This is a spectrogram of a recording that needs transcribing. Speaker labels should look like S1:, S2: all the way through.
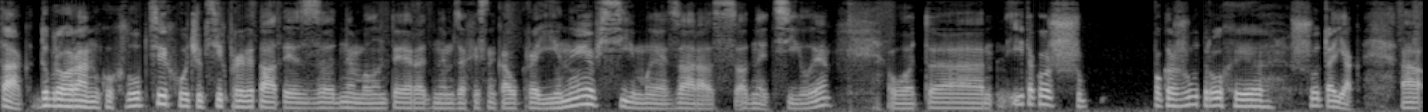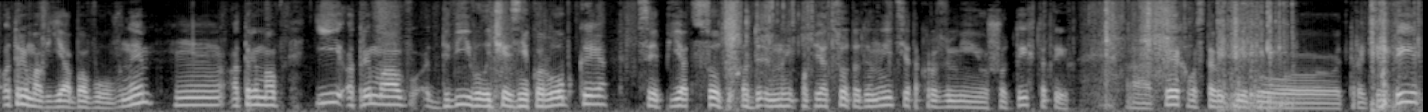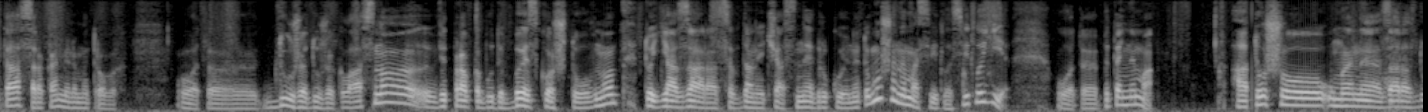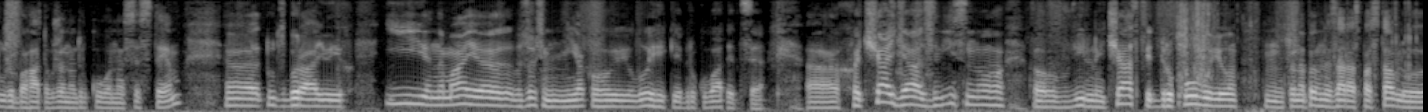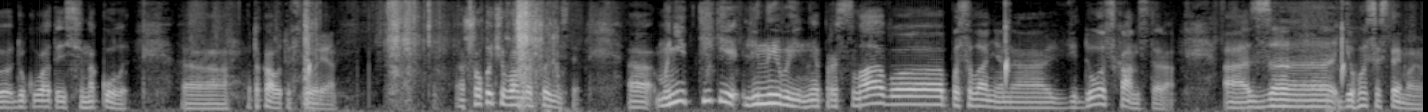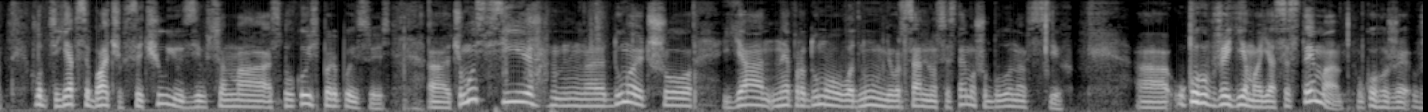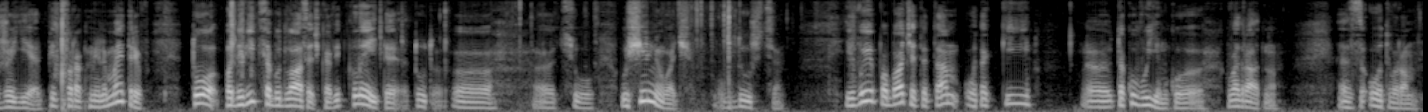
S1: Так, доброго ранку, хлопці. Хочу всіх привітати з Днем волонтера, Днем захисника України. Всі ми зараз одне ціле. От, е, і також покажу трохи, що та як. Е, Отримав я бавовни, отримав і отримав дві величезні коробки. Це 500 одини, по 500 одиниць, я так розумію, що тих та тих. Е, Це хвостовики до 30 та 40 мм. От, дуже-дуже класно. Відправка буде безкоштовно. То я зараз в даний час не друкую не тому, що нема світла. Світло є. От, е, питань нема. А то, що у мене зараз дуже багато вже надруковано систем, е, тут збираю їх, і немає зовсім ніякої логіки друкувати це. Е, Хоча я, звісно, е, в вільний час піддруковую, то напевне зараз поставлю друкуватись на коли. Отака от історія. Що хочу вам розповісти? Мені тільки лінивий не прислав посилання на відео з хамстера з його системою. Хлопці, я все бачу, все чую, зі всіма спілкуюсь, переписуюсь. Чомусь всі думають, що я не продумував одну універсальну систему, щоб було на всіх. У кого вже є моя система, у кого вже, вже є під 40 мм, то подивіться, будь ласка, відклейте тут е, цю ущільнювач в дужці, і ви побачите там отакий, е, таку виїмку квадратну е, з отвором.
